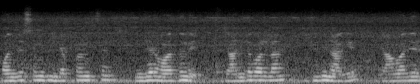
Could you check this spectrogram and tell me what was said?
পঞ্চায়েত সমিতি ইলেকট্রনিক্স নিজের মাধ্যমে জানতে পারলাম কিছুদিন আগে যে আমাদের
